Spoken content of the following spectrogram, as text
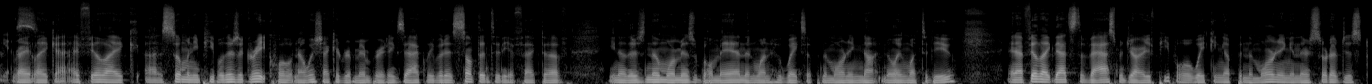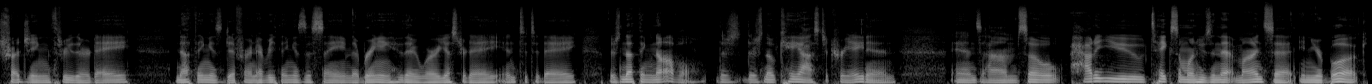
yes. right? Like I, I feel like uh, so many people. There's a great quote, and I wish I could remember it exactly, but it's something to the effect of, you know, there's no more miserable man than one who wakes up in the morning not knowing what to do. And I feel like that's the vast majority of people waking up in the morning and they're sort of just trudging through their day nothing is different everything is the same they're bringing who they were yesterday into today there's nothing novel there's there's no chaos to create in And um, so, how do you take someone who's in that mindset in your book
